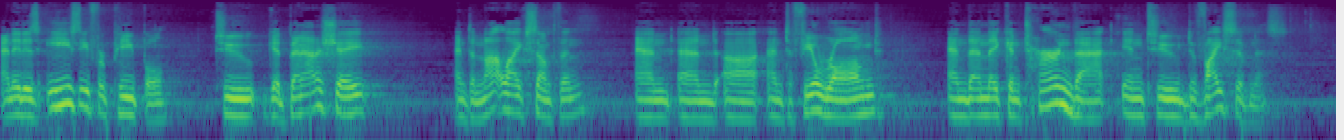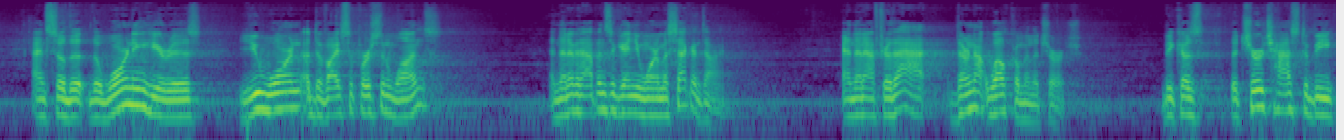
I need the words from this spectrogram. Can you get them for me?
And it is easy for people to get bent out of shape and to not like something and, and, uh, and to feel wronged, and then they can turn that into divisiveness. And so the, the warning here is you warn a divisive person once, and then if it happens again, you warn them a second time. And then after that, they're not welcome in the church because the church has to be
